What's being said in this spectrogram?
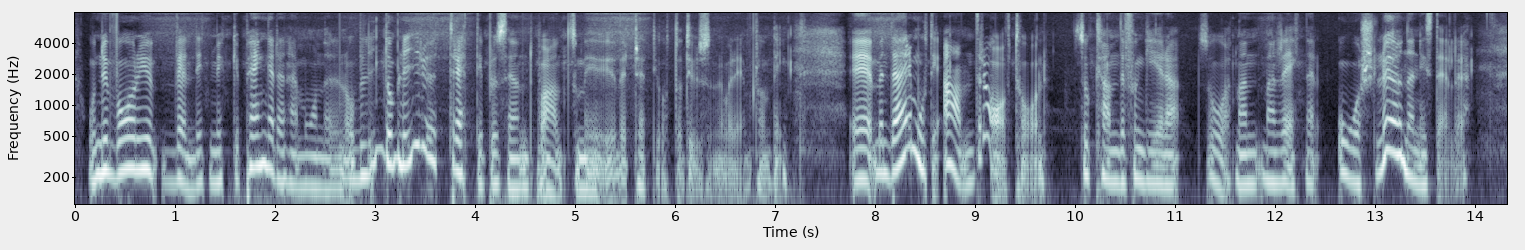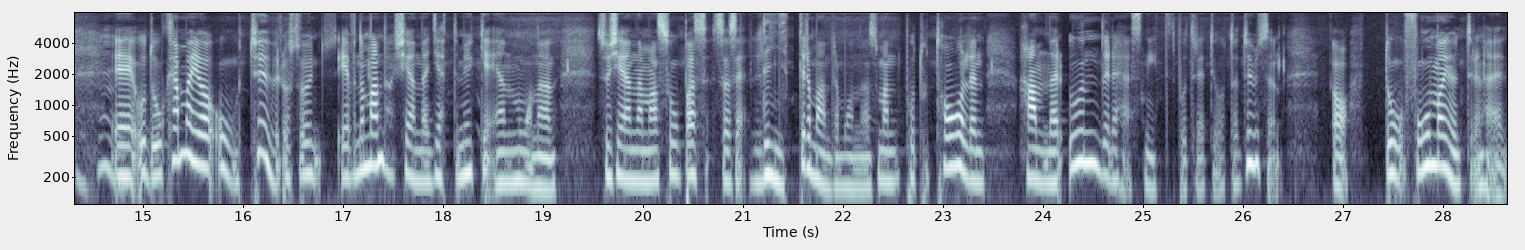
Och nu var det ju väldigt mycket pengar den här månaden och bli, då blir det 30 procent på allt som är över 38 000 eller vad det är för någonting. Eh, men däremot i andra avtal så kan det fungera så att man, man räknar årslönen istället. Mhm. Eh, och då kan man ju ha otur. Och så, även om man tjänar jättemycket en månad, så tjänar man så pass så att säga, lite de andra månaderna, så man på totalen hamnar under det här snittet på 38 000. Ja, då får man ju inte den här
